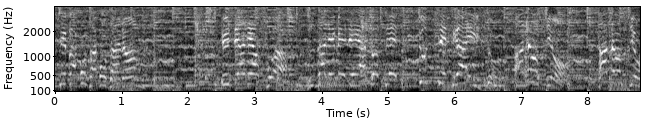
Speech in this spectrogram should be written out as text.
C'est pas comme ça qu'on ça, non Une dernière fois, vous allez m'aider à chanter toutes ces trahisons. Attention, attention,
